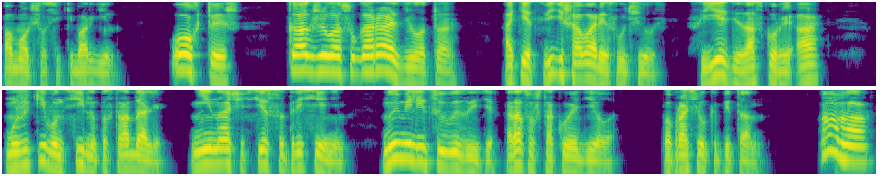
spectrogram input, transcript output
поморщился Киборгин. Ох ты ж, как же вас угораздило-то? Отец, видишь, авария случилась. Съезди за скорой, а? Мужики вон сильно пострадали, не иначе все с сотрясением. Ну и милицию вызовите, раз уж такое дело, — попросил капитан. — Ага,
